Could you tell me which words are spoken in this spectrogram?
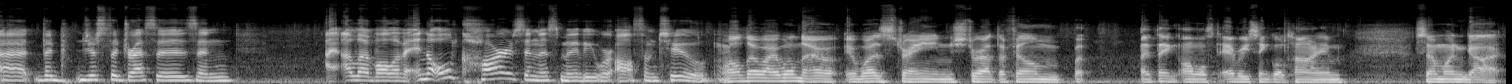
uh, the just the dresses and I, I love all of it. And the old cars in this movie were awesome too. Although I will note it was strange throughout the film, but I think almost every single time someone got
